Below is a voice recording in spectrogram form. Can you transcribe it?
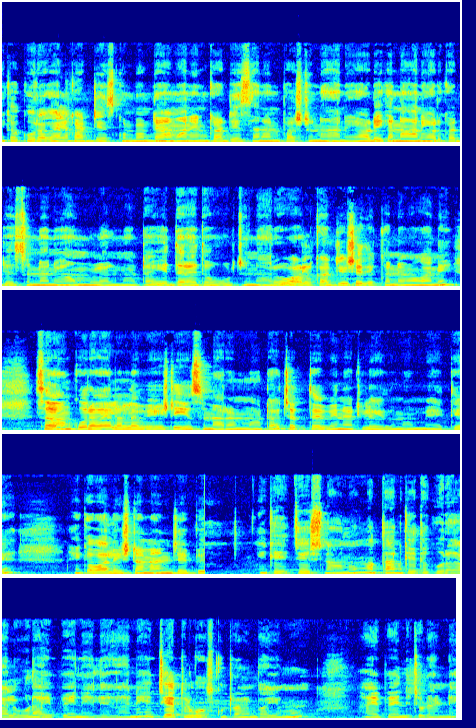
ఇక కూరగాయలు కట్ చేసుకుంటుంటే అమ్మ నేను కట్ చేస్తానని ఫస్ట్ నాన్నగాడు ఇక నాన్నగాడు కట్ చేస్తున్నాను అమ్ములు అనమాట ఇద్దరు అయితే కూర్చున్నారు. వాళ్ళు కట్ చేసేది ఎక్కడనేమో కానీ సగం కూరగాయలలో వేస్ట్ చేస్తున్నారనమాట చెప్తే వినట్లేదు మమ్మీ అయితే. ఇక వాళ్ళ ఇష్టం అని చెప్పి ఇంకా ఇచ్చేసినాను మొత్తానికైతే కూరగాయలు కూడా అయిపోయినాయిలే కానీ చేతులు కోసుకుంటారని భయము. అయిపోయింది చూడండి.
